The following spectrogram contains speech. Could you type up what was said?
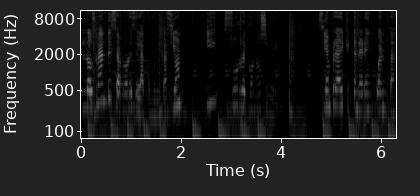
Los grandes errores de la comunicación y su reconocimiento. Siempre hay que tener en cuenta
